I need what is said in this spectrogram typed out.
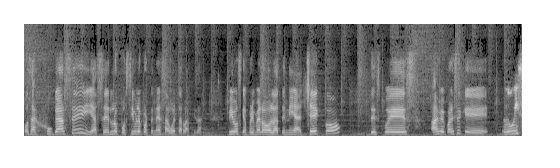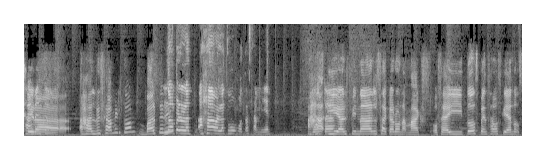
o sea, jugarse y hacer lo posible por tener esa vuelta rápida. Vimos que primero la tenía Checo, después, ay, me parece que Luis Hamilton. era ajá, Luis Hamilton, Valtteri, No, pero la, ajá, la tuvo botas también. ajá, y al final sacaron a Max, o sea, y todos pensamos que ya nos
